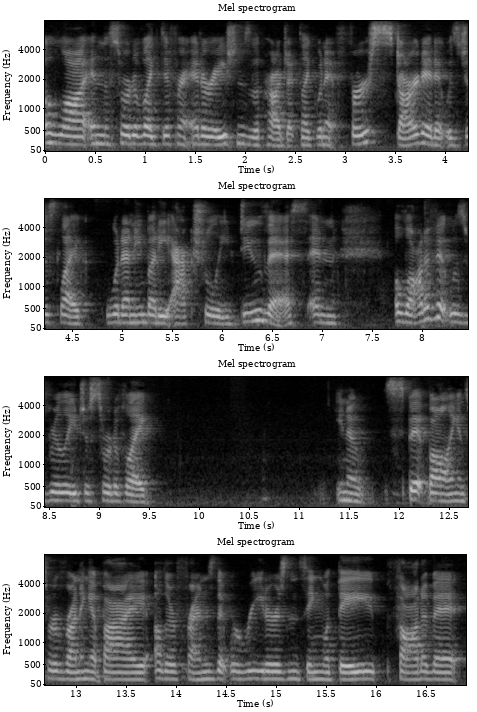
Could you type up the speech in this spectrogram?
a lot in the sort of like different iterations of the project. Like when it first started, it was just like, would anybody actually do this? And a lot of it was really just sort of like, you know, spitballing and sort of running it by other friends that were readers and seeing what they thought of it.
